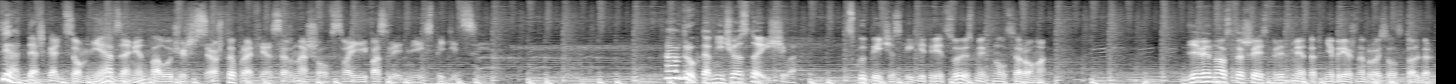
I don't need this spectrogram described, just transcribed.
Ты отдашь кольцо мне, а взамен получишь все, что профессор нашел в своей последней экспедиции». «А вдруг там ничего стоящего?» С купеческой хитрецой усмехнулся Рома. «96 предметов», — небрежно бросил Стольберг.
